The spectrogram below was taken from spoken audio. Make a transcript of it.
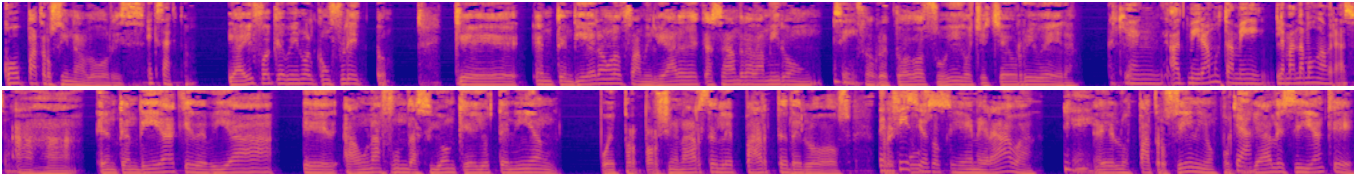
copatrocinadores. Exacto. Y ahí fue que vino el conflicto que entendieron los familiares de Casandra Damirón, sobre todo su hijo Checheo Rivera, A quien admiramos también le mandamos un abrazo. Ajá. Entendía que debía eh, a una fundación que ellos tenían, pues proporcionársele parte de los Beneficios. recursos que generaba eh, los patrocinios, porque Ya. ya, decían que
